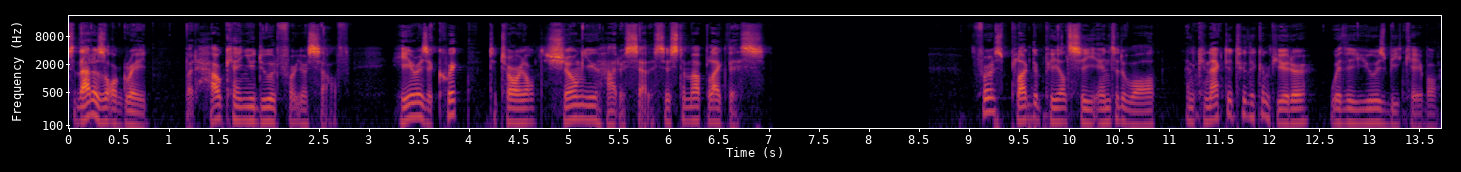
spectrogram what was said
So that is all great, but how can you do it for yourself? Here is a quick tutorial showing you how to set a system up like this. First plug the PLC into the wall and connect it to the computer with a USB cable.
